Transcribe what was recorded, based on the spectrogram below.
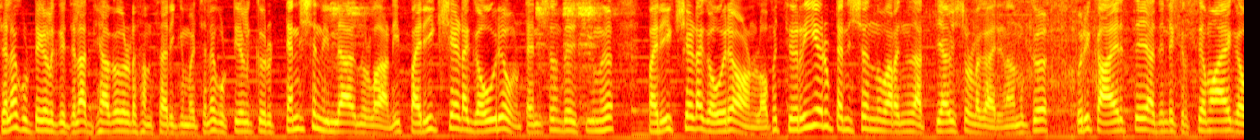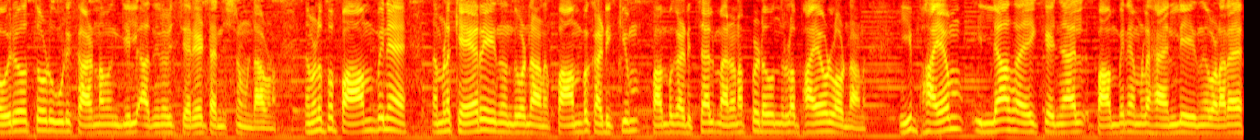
ചില കുട്ടികൾക്ക് ചില അധ്യാപകരോട് സംസാരിക്കുമ്പോൾ ചില കുട്ടികൾക്ക് ഒരു ടെൻഷൻ ഇല്ല എന്നുള്ളതാണ്. ഈ പരീക്ഷയുടെ ഗൗരവം ടെൻഷൻ ഉദ്ദേശിക്കുന്നത് പരീക്ഷയുടെ ഗൗരവമാണല്ലോ. അപ്പോൾ ചെറിയൊരു ടെൻഷൻ എന്ന് പറയുന്നത് അത്യാവശ്യമുള്ള കാര്യമാണ്. നമുക്ക് ഒരു കാര്യത്തെ അതിന്റെ കൃത്യമായ ഗൗരവത്തോടു കൂടി കാണണമെങ്കിൽ അതിനൊരു ചെറിയ ടെൻഷൻ ഉണ്ടാവണം. നമ്മളിപ്പോൾ പാമ്പിനെ നമ്മൾ കെയർ ചെയ്യുന്നത് എന്തുകൊണ്ടാണ്? പാമ്പ് കടിക്കും പാമ്പ് കടിച്ചാൽ മരണപ്പെടും എന്നുള്ള ഭയമുള്ളതുകൊണ്ടാണ്. ഈ ഭയം ഇല്ലാതായി കഴിഞ്ഞാൽ പാമ്പിനെ നമ്മൾ ഹാൻഡിൽ ചെയ്യുന്നത് വളരെ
